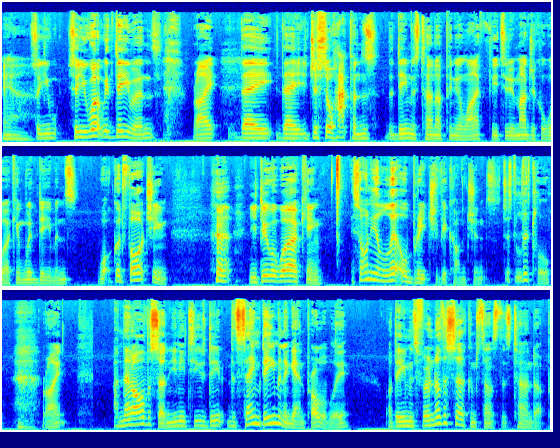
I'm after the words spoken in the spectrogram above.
Yeah. So you so you work with demons, right? They they it just so happens the demons turn up in your life for you to do magical working with demons. What good fortune! you do a working. It's only a little breach of your conscience, just a little, right? And then all of a sudden you need to use de- the same demon again, probably, or demons for another circumstance that's turned up.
